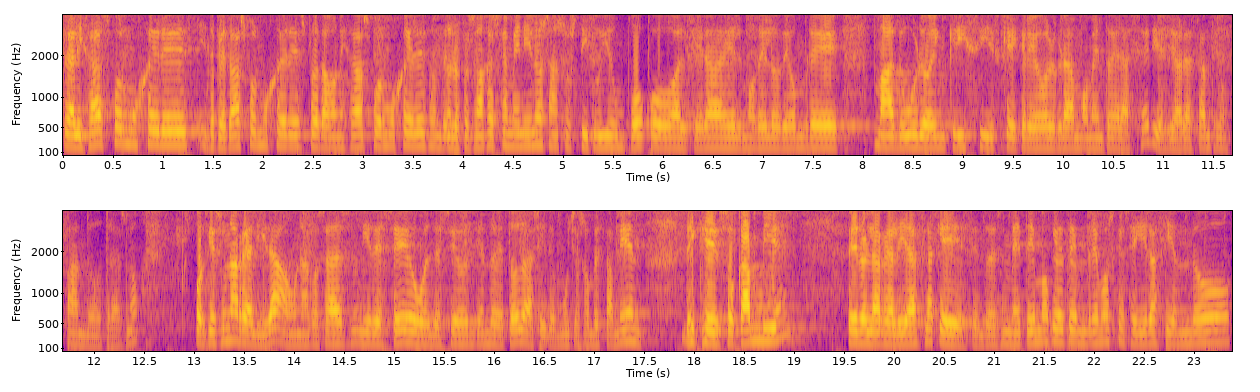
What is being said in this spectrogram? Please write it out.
realizadas por mujeres, interpretadas por mujeres, protagonizadas por mujeres, donde los personajes femeninos han sustituido un poco al que era el modelo de hombre maduro en crisis que creó el gran momento de las series y ahora están triunfando otras, ¿no? porque es una realidad. Una cosa es mi deseo, el deseo entiendo de todas y de muchos hombres también, de que eso cambie, pero la realidad es la que es. Entonces me temo que tendremos que seguir haciendo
